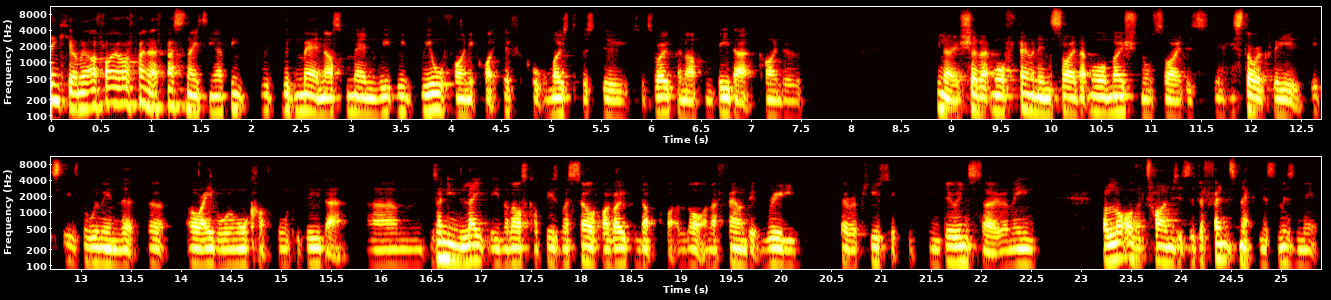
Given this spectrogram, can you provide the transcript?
Thank you. I mean, I find, I find that fascinating. I think with, with men, us men, we, we, we all find it quite difficult, most of us do, to, to open up and be that kind of you know show that more feminine side that more emotional side is historically it's, it's the women that, that are able and more comfortable to do that. Um, it's only lately in the last couple of years myself i've opened up quite a lot and i found it really therapeutic to, in doing so. I mean a lot of the times it's a defense mechanism isn't it?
